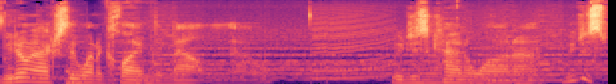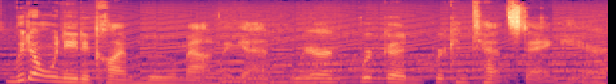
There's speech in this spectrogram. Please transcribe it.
We don't actually want to climb the mountain, though. We just kind of want to... We just... We don't need to climb Hoo Hoo Mountain again. We're, we're good. We're content staying here.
